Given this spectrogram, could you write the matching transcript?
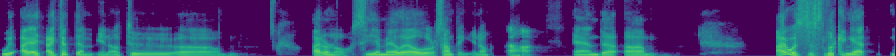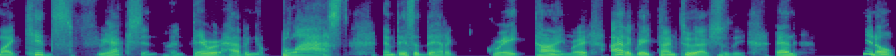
we I, I took them you know to um, I don't know CMLL or something you know Uh huh. and uh, um, I was just looking at my kids' reaction, and they were having a blast. And they said they had a great time, right? I had a great time too, actually. And you know,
